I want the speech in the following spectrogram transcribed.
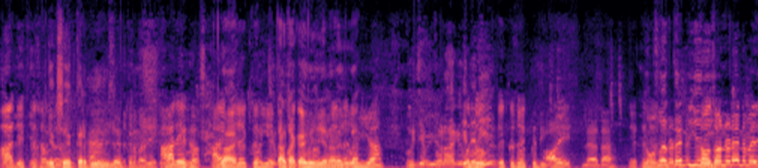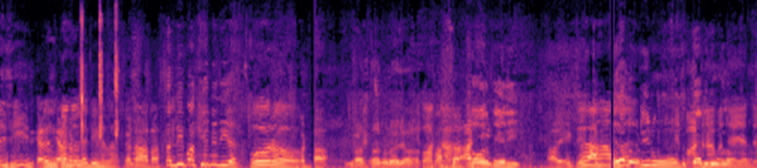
ਆ ਦੇਖ ਤੇ ਸੌ 101 ਰੁਪਏ ਦੀ ਲੈ ਆ ਦੇਖ ਆ 101 ਦੀ ਚਾਚਾ ਕਹੇ ਜੀ ਨਾਲੇ ਲੈ ਉਹ ਚੱਪੜਾ ਦੋ- 101 ਦੀ। ਆ ਦੇ ਲੈ ਤਾ। 101 299 ਦੀ ਸੀ ਕਹਿੰਦੇ ਕਹਿੰਦੇ ਲੈ ਦੇਖ ਲੈ। ਕੱਢਾ ਤਾ। ਕੱਲੀ ਪਾਥੀ ਨੇ ਦੀ ਹੈ। ਹੋਰ। ਵੱਡਾ। ਪਾਥਾ ਥੋੜਾ ਜਿਹਾ। ਪਾਥਾ। 100 ਰੁਪਏ ਦੀ। ਆ ਦੇ ਇਹ ਆ ਇਹ ਲੋੜੀ ਨੂੰ ਦਿੱਤਾ ਵੀ ਲੋਕ ਲਾਉਂਦੇ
